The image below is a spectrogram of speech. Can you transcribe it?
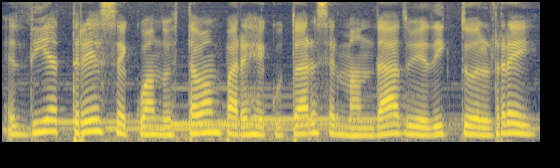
el día 13 cuando estaban para ejecutarse el mandato y edicto del rey,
